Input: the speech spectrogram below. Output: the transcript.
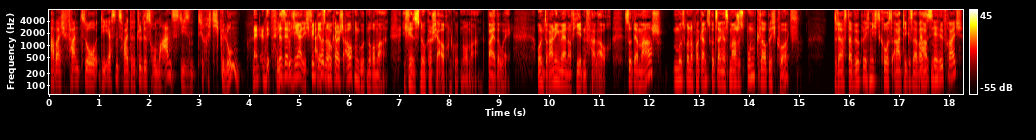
Aber ich fand so die ersten zwei Drittel des Romans, die sind richtig gelungen. Nein, das ist ja nicht egal. Ich finde ja Snookersh auch einen guten Roman. Ich finde Snookersh ja auch einen guten Roman, by the way. Und Running Man auf jeden Fall auch. So, der Marsch, muss man noch mal ganz kurz sagen, das Marsch ist unglaublich kurz. Du darfst da wirklich nichts Großartiges erwarten. Das ist sehr hilfreich.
